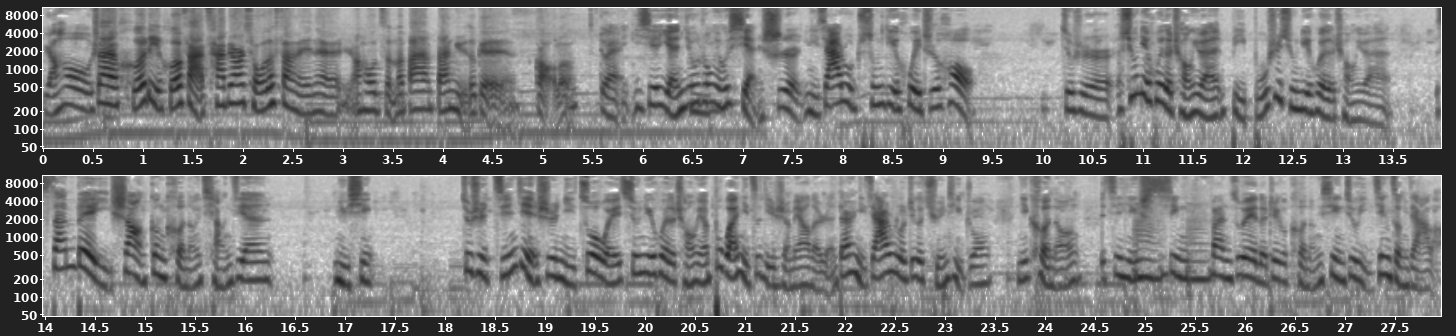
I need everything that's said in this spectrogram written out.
然后在合理合法擦边球的范围内，然后怎么把把女的给搞了？对一些研究中有显示，你加入兄弟会之后，就是兄弟会的成员比不是兄弟会的成员三倍以上更可能强奸女性。就是仅仅是你作为兄弟会的成员，不管你自己是什么样的人，但是你加入了这个群体中，你可能进行嗯性嗯犯罪的这个可能性就已经增加了。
